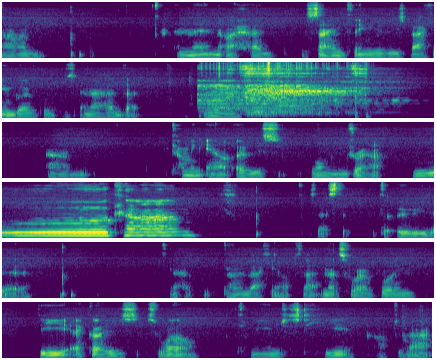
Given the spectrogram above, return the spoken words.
Um, and then I had the same thing with these backing vocals, and I had that um, coming out over this long drought. Ooh, come. So that's the, the ooh there. Coming backing up that, and that's where I brought in the echoes as well, coming in just here after that,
